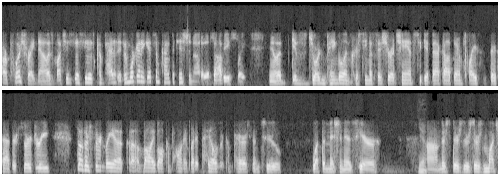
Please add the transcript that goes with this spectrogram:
our push right now. As much as this is competitive, and we're going to get some competition out of this, obviously. You know, it gives Jordan Pingle and Christina Fisher a chance to get back out there and play since they've had their surgery. So there's certainly a, a volleyball component, but it pales in comparison to what the mission is here. Yeah. Um, there's there's there's there's much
